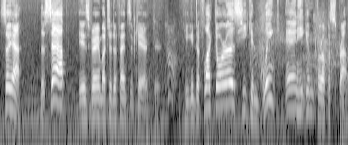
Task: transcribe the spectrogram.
So yeah, the sap is very much a defensive character. He can deflect auras, he can blink, and he can throw up a sprout.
